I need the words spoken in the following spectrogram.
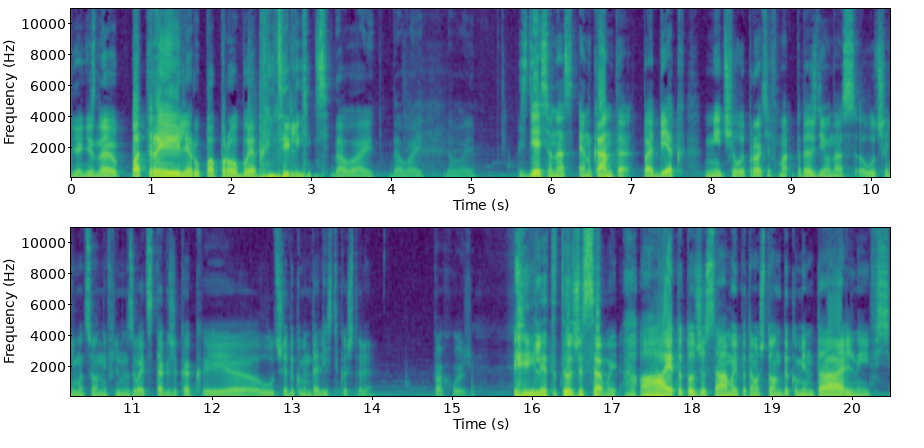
я не знаю, по трейлеру попробуй определить. Давай, давай, давай. Здесь у нас Энканта, Побег, Митчеллы против... Ма- Подожди, у нас лучший анимационный фильм называется так же, как и э, лучшая документалистика, что ли? Похоже. Или это тот же самый? А, это тот же самый, потому что он документальный. Вс-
